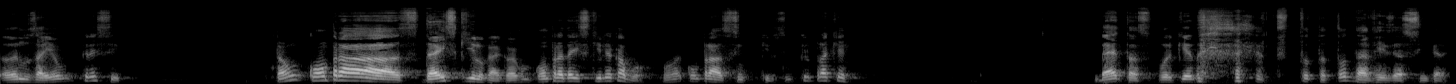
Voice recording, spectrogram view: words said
anos aí, eu cresci. Então, compra 10 quilos, cara. Compra 10 quilos e acabou. Não vai comprar 5 quilos. 5 quilos pra quê? Betas, porque. toda, toda vez é assim, cara.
